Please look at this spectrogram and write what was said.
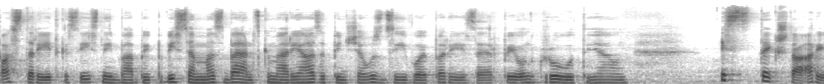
pastarīte, kas īstenībā bija pavisam mazs bērns, kamēr Jāzepiņš jau uzdzīvoja Parīzē ar pilnu krūti. Ja, es teikšu tā arī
